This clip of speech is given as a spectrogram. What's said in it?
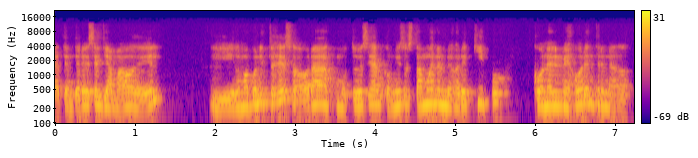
atender ese llamado de él. Y lo más bonito es eso, ahora como tú decías al comienzo, estamos en el mejor equipo con el mejor entrenador.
